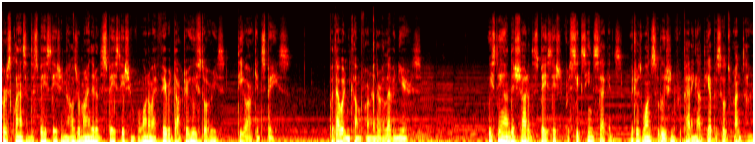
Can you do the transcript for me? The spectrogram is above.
First glance of the space station, I was reminded of the space station from one of my favorite Doctor Who stories, The Ark in Space. But that wouldn't come for another 11 years. We stay on this shot of the space station for 16 seconds, which was one solution for padding out the episode's runtime.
